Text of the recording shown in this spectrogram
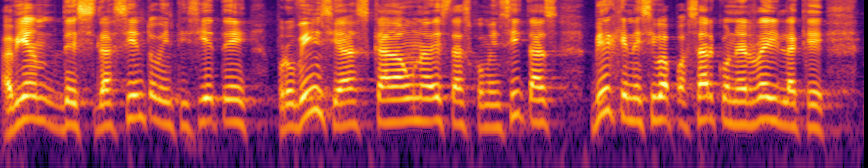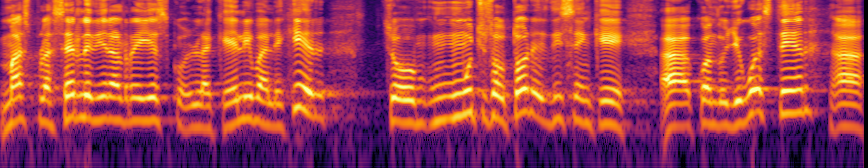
habían de las 127 provincias, cada una de estas jovencitas vírgenes iba a pasar con el rey. La que más placer le diera al rey es la que él iba a elegir. muchos autores dicen que ah, cuando llegó Esther, ah,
